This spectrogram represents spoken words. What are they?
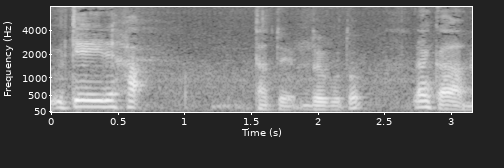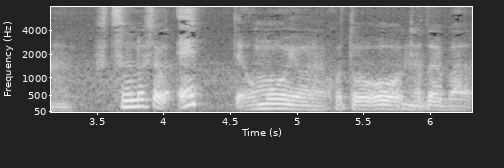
受け入れ派。例えばどういうこと？なんか、うん。普通の人がえって思うようなことを、うん。例えば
